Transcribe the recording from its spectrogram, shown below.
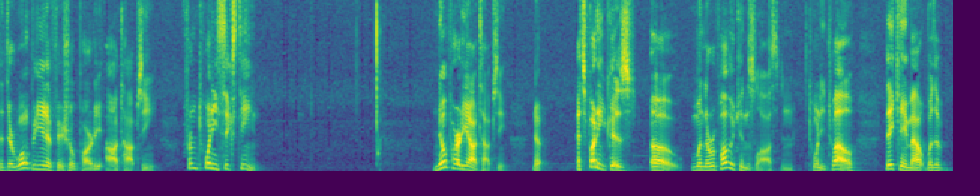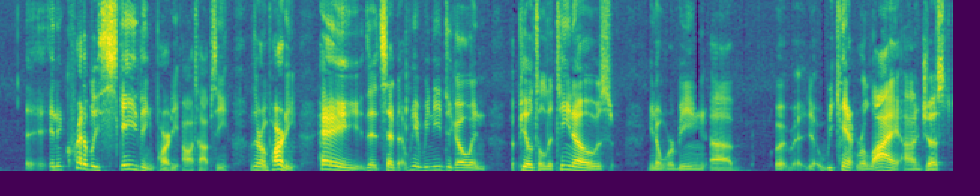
that there won't be an official party autopsy from 2016. No party autopsy. No, it's funny because uh, when the Republicans lost in 2012, they came out with a, an incredibly scathing party autopsy of their own party. Hey, that said, hey, we need to go and appeal to Latinos. You know, we're being, uh, we can't rely on just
